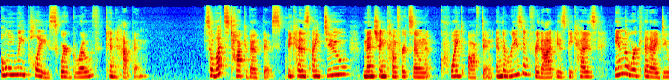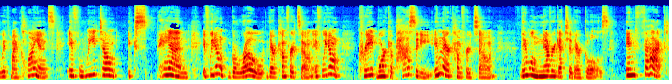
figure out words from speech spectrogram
only place where growth can happen. So let's talk about this because I do mention comfort zone quite often. And the reason for that is because in the work that I do with my clients, if we don't expand, if we don't grow their comfort zone, if we don't create more capacity in their comfort zone, they will never get to their goals. In fact,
